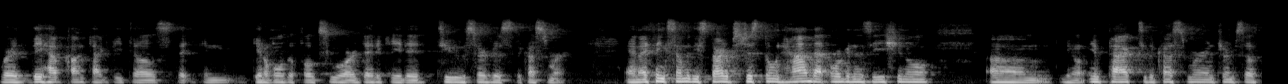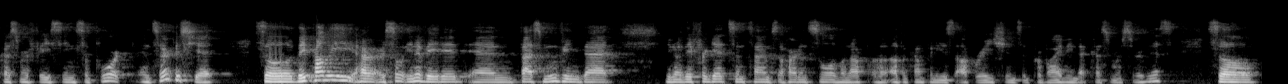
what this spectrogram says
where they have contact details that you can get a hold of folks who are dedicated to service the customer. And I think some of these startups just don't have that organizational um, you know, impact to the customer in terms of customer facing support and service yet. So they probably are, so innovative and fast moving that, you know, they forget sometimes the heart and soul of an op- of a company's operations and providing that customer service. So,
